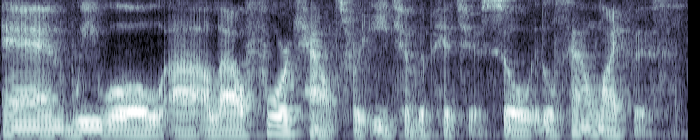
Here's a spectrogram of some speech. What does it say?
and we will uh, allow four counts for each of the pitches. So it'll sound like this.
